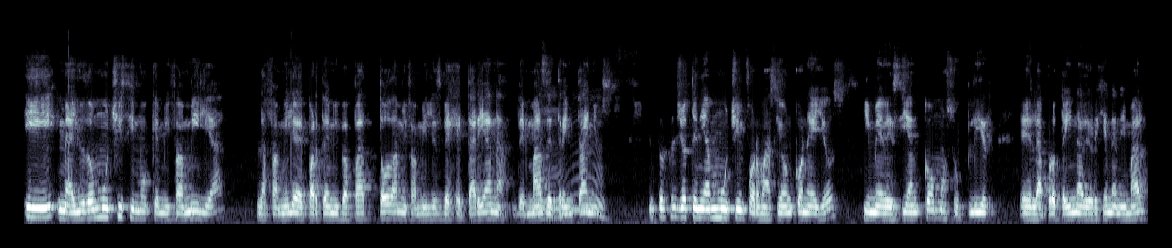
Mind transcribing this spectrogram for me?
Y me ayudó muchísimo que mi familia, la familia de parte de mi papá, toda mi familia es vegetariana de más de 30 Mm. años. Entonces yo tenía mucha información con ellos y me decían cómo suplir eh, la proteína de origen animal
